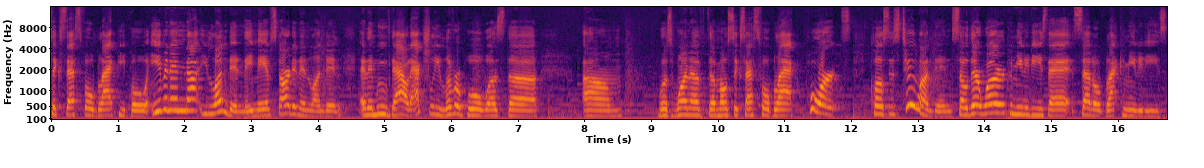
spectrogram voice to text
successful black people, even in not London. They may have started in London and they moved out. Actually, Liverpool was the um, was one of the most successful black ports closest to London. So there were communities that settled black communities,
